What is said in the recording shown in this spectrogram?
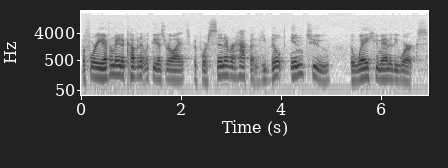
Before he ever made a covenant with the Israelites, before sin ever happened, he built into the way humanity works.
